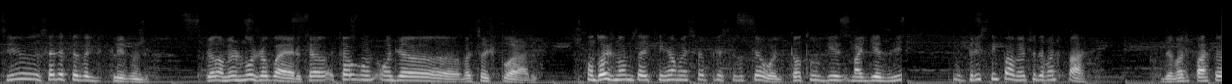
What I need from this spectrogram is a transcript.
se, se a defesa de Cleveland, pelo menos no jogo aéreo, que é, que é onde uh, vai ser explorado, são dois nomes aí que realmente você precisa ter olho. Tanto o Mike e principalmente o Devante Parker. O Devante Parker,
